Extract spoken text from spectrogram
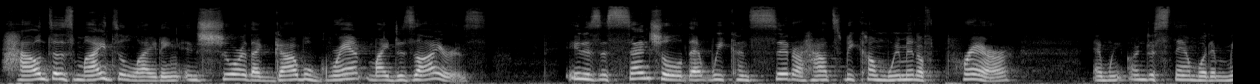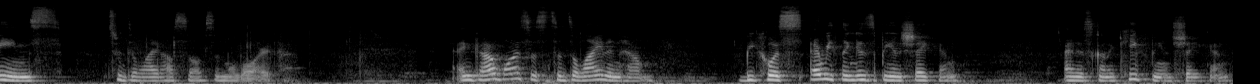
How does my delighting ensure that God will grant my desires? It is essential that we consider how to become women of prayer and we understand what it means to delight ourselves in the Lord. And God wants us to delight in Him because everything is being shaken and it's going to keep being shaken.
